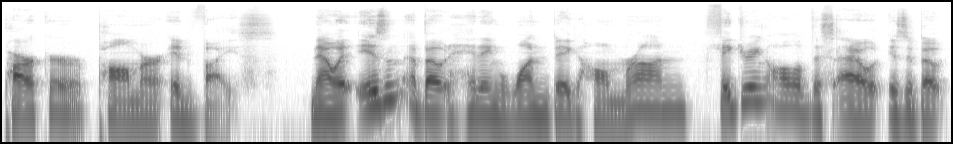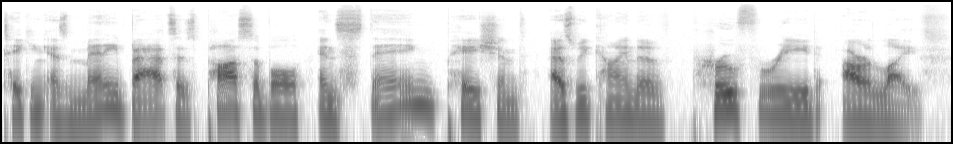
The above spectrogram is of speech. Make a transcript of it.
Parker Palmer advice. Now, it isn't about hitting one big home run. Figuring all of this out is about taking as many bats as possible and staying patient as we kind of proofread our life.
